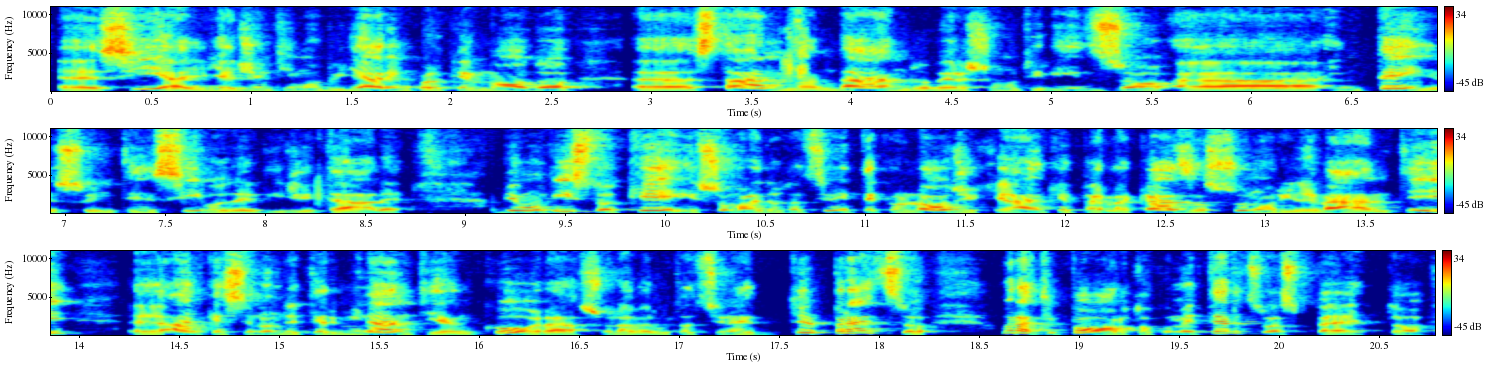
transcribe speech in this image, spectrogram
eh, sia gli agenti immobiliari in qualche modo eh, stanno andando verso un utilizzo eh, intenso, intensivo del digitale. Abbiamo visto che insomma le dotazioni tecnologiche anche per la casa sono rilevanti, eh, anche se non determinanti ancora sulla valutazione del prezzo. Ora ti porto come terzo aspetto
